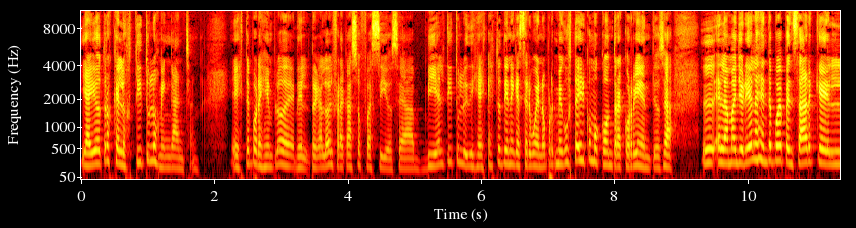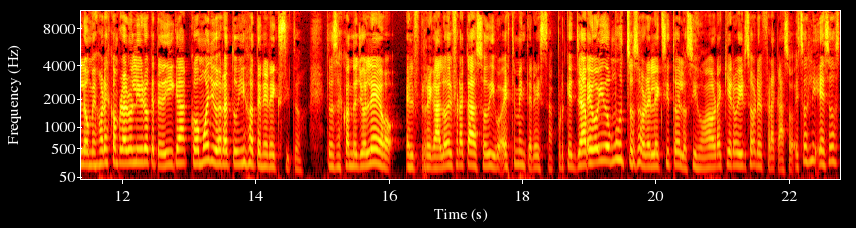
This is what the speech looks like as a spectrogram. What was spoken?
y hay otros que los títulos me enganchan. Este, por ejemplo, del regalo del fracaso fue así, o sea, vi el título y dije, esto tiene que ser bueno, porque me gusta ir como contracorriente, o sea, la mayoría de la gente puede pensar que lo mejor es comprar un libro que te diga cómo ayudar a tu hijo a tener éxito. Entonces, cuando yo leo el regalo del fracaso, digo, este me interesa, porque ya he oído mucho sobre el éxito de los hijos, ahora quiero ir sobre el fracaso. Esos, esos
